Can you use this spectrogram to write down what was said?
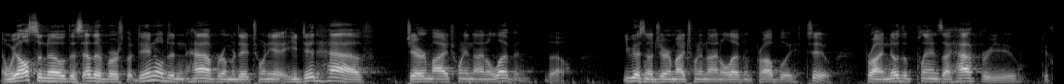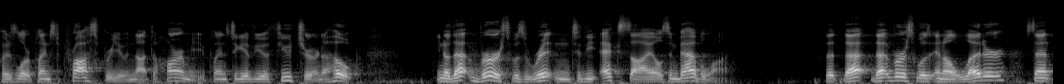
and we also know this other verse, but Daniel didn't have Romans 8:28. He did have Jeremiah 29:11 though. You guys know Jeremiah 29:11 probably too. For I know the plans I have for you, declares the Lord, plans to prosper you and not to harm you, plans to give you a future and a hope. You know, that verse was written to the exiles in Babylon. That, that, that verse was in a letter sent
